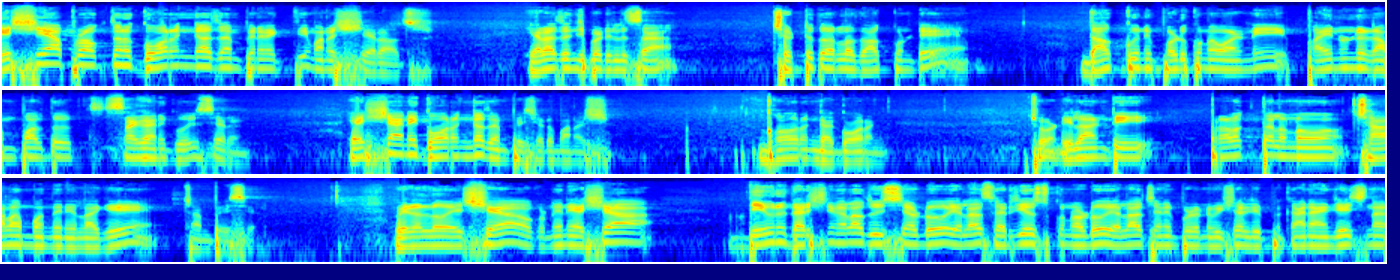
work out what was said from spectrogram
యష్యా ప్రవక్తను ఘోరంగా చంపిన వ్యక్తి మనశ్యరాజు ఎలా చంచిపడి తెలుసా? చెట్టు త్వరలో దాక్కుంటే దాక్కుని పడుకున్న వాడిని పైనుండి రంపాలతో సగానికి కోసేశారండి. యష్యాని ఘోరంగా చంపేశాడు మనశ్య ఘోరంగా ఘోరంగా. చూడండి ఇలాంటి ప్రవక్తలను చాలామందిని ఇలాగే చంపేశారు. వీళ్ళలో యష్యా ఒక నేను యష్యా దేవుని దర్శనం ఎలా చూశాడో ఎలా సరి చేసుకున్నాడో ఎలా చనిపోయిన విషయాలు చెప్పాను. కానీ ఆయన చేసిన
